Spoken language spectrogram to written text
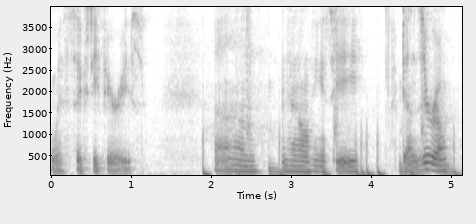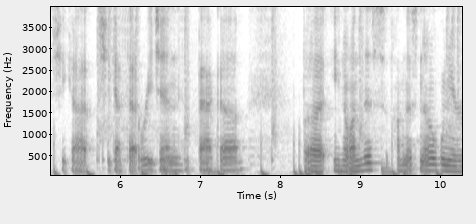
with 60 Furies. Um, now you can see I've done zero. She got she got that regen back up. But you know on this on this node when you're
